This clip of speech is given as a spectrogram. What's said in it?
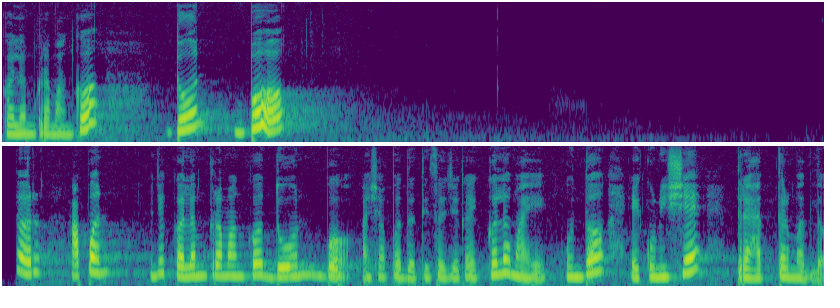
कलम क्रमांक दोन ब तर आपण म्हणजे कलम क्रमांक दोन ब अशा पद्धतीचं जे काही कलम आहे कोणतं? एकोणीसशे त्र्याहत्तरमधलं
